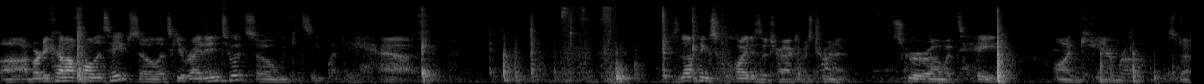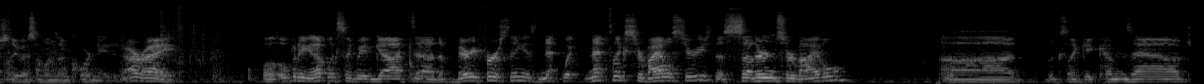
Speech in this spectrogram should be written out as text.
Uh, I've already cut off all the tape, so let's get right into it so we can see what they have. Because nothing's quite as attractive as trying to screw around with tape on camera, especially with someone's uncoordinated. All right. Well, opening it up, looks like we've got uh, the very first thing is Netflix survival series, The Southern Survival. Uh, looks like it comes out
